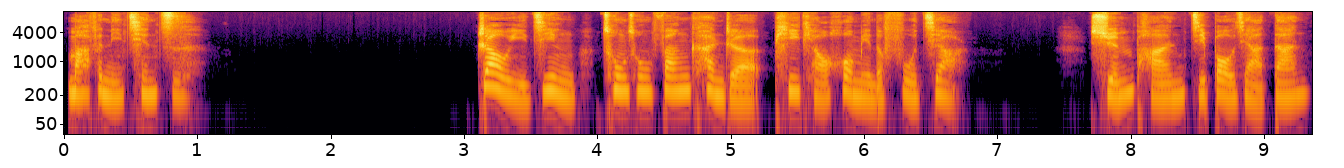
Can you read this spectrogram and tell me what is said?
麻烦您签字。”赵以静匆匆翻看着批条后面的附件儿，询盘及报价单，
